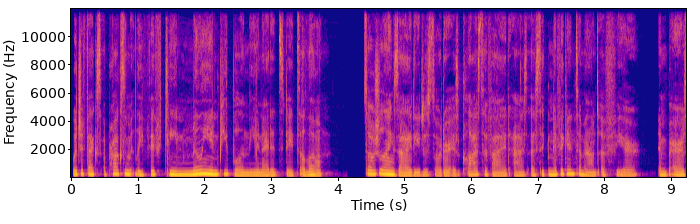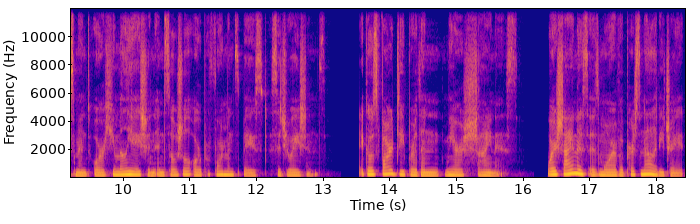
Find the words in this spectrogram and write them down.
which affects approximately 15 million people in the United States alone. Social anxiety disorder is classified as a significant amount of fear, embarrassment, or humiliation in social or performance-based situations. It goes far deeper than mere shyness. Where shyness is more of a personality trait,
